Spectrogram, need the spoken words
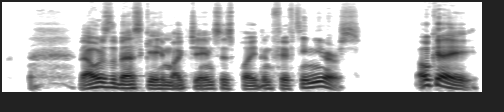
that was the best game Mike James has played in 15 years. Okay,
